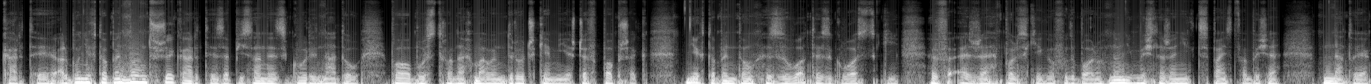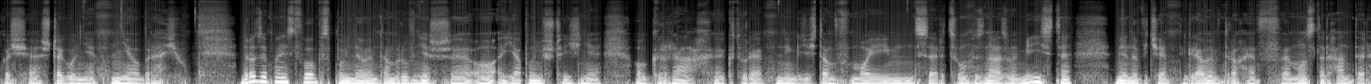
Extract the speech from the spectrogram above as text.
karty, albo niech to będą trzy karty zapisane z góry na dół, po obu stronach małym druczkiem i jeszcze w poprzek. Niech to będą złote zgłoski w erze polskiego futbolu. No nie myślę, że nikt z Państwa by się na to jakoś szczególnie nie obraził. Drodzy Państwo, wspominałem tam również o japońszczyźnie, o grach, które gdzieś tam w moim sercu znalazły miejsce. Mianowicie grałem trochę w Monster Hunter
